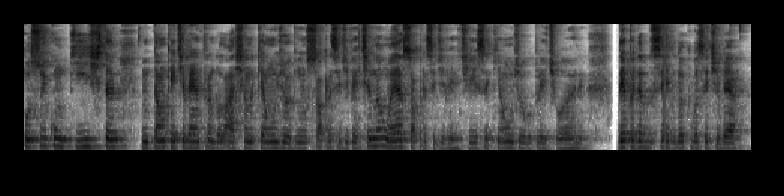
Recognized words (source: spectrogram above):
possui conquista. Então quem estiver entrando lá achando que é um joguinho só para se divertir, não é só para se divertir, isso aqui é um jogo play to earn. Dependendo do servidor que você tiver,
